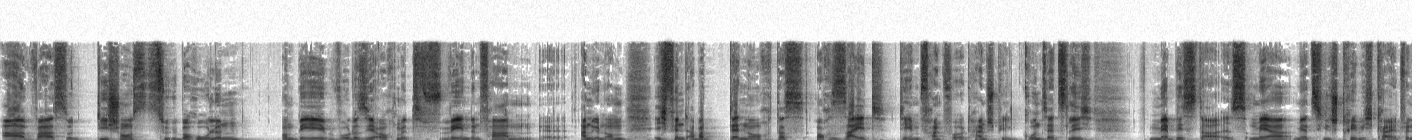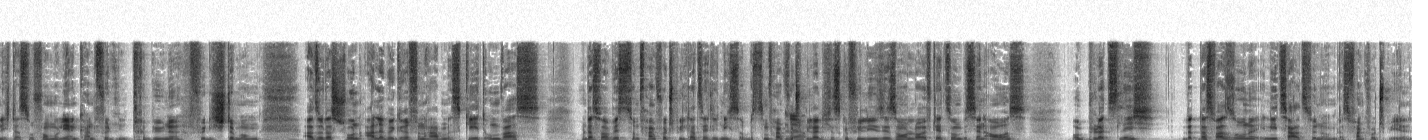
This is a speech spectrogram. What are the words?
A war es so die Chance zu überholen und B wurde sie auch mit wehenden Fahnen äh, angenommen. Ich finde aber dennoch, dass auch seit dem Frankfurt-Heimspiel grundsätzlich mehr Biss da ist, mehr, mehr Zielstrebigkeit, wenn ich das so formulieren kann, für die Tribüne, für die Stimmung. Also, dass schon alle begriffen haben, es geht um was. Und das war bis zum Frankfurt-Spiel tatsächlich nicht so. Bis zum Frankfurt-Spiel ja. hatte ich das Gefühl, die Saison läuft jetzt so ein bisschen aus. Und plötzlich, das war so eine Initialzündung, das Frankfurt-Spiel.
